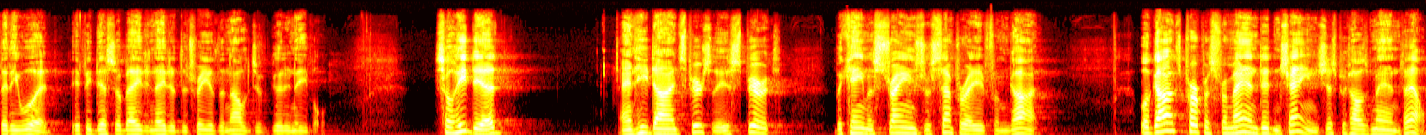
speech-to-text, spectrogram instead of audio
that he would if he disobeyed and ate of the tree of the knowledge of good and evil. So he did, and he died spiritually. His spirit became estranged or separated from God. Well, God's purpose for man didn't change just because man fell.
